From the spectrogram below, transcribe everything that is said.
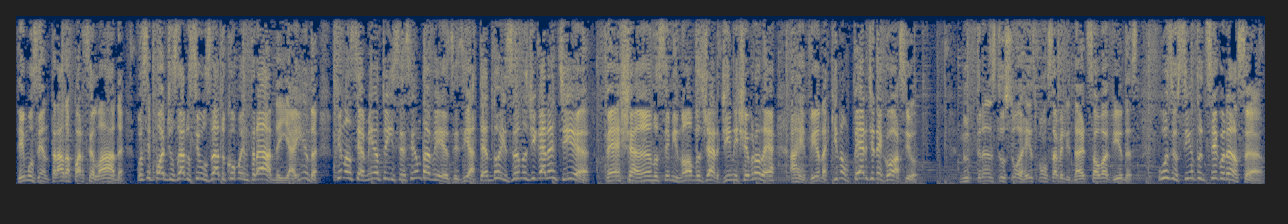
Temos entrada parcelada. Você pode usar o seu usado como entrada e ainda financiamento em 60 vezes e até dois anos de garantia. Fecha ano seminovos Jardine Chevrolet. A revenda que não perde negócio. No trânsito, sua responsabilidade salva vidas. Use o cinto de segurança.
